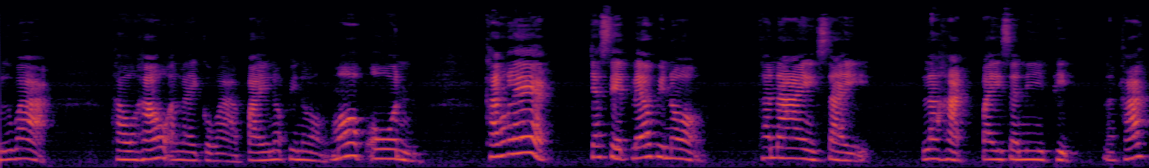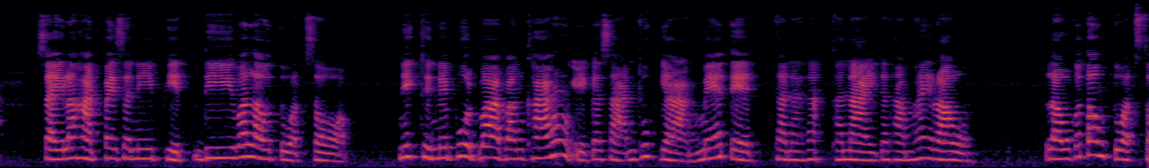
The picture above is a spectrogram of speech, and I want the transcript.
หรือว่าเทาเฮาอะไรก็ว่าไปเนาะพี่น้องมอบโอน ครั้งแรกจะเสร็จแล้วพี่น้องทนายใส่ รหัสไปรษณีย์ผิดนะคะ ใส่รหัสไปรษณีย์ผิดดีว่าเราตรวจสอบ นิกถึงได้พูดว่าบางครั้งเอกสารทุกอย่างแม้แต่ทนาทนายจะทำให้เรา เราก็ต้องตรวจส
